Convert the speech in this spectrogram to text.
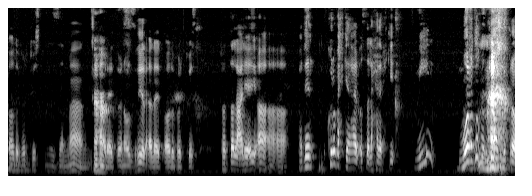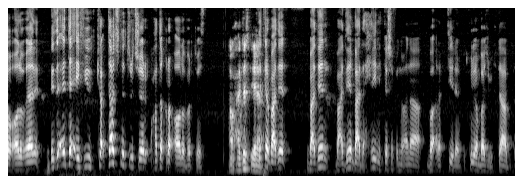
اوليفر تويست من زمان. قريت وأنا صغير قريت اوليفر تويست فطلع علي قال لي آه آه آه. بعدين كله بحكي هاي القصة لحدا بحكي مين؟ معظم الناس بيقرأوا اوليفر يعني إذا أنت if you touch literature حتقرأ اوليفر تويست أو حدث يا بتذكر بعدين بعدين بعدين بعد حين اكتشف إنه أنا بقرأ كثير يعني كنت كل يوم باجي بكتاب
